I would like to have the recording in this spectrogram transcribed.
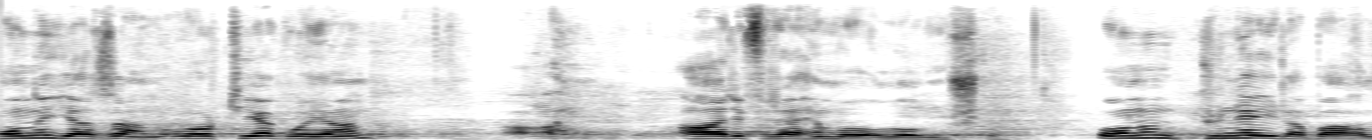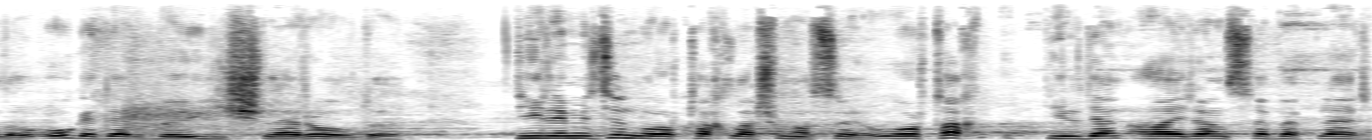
onu yazan, ortaya qoyan Arif Rəhimoğlu olmuşdu. Onun günə ilə bağlı o qədər böyük işləri oldu. Dilimizin ortaqlaşması, ortaq dildən ayıran səbəblər,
